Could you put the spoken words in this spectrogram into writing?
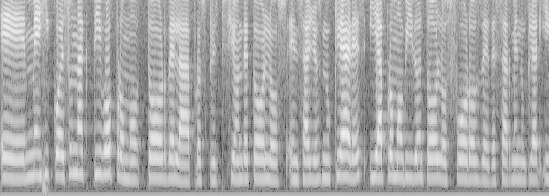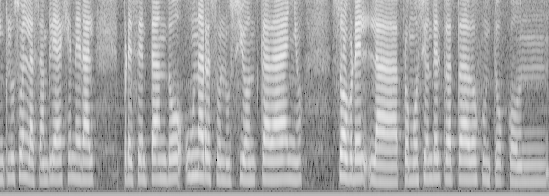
Eh, México es un activo promotor de la proscripción de todos los ensayos nucleares y ha promovido en todos los foros de desarme nuclear, incluso en la Asamblea General, presentando una resolución cada año sobre la promoción del tratado junto con,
